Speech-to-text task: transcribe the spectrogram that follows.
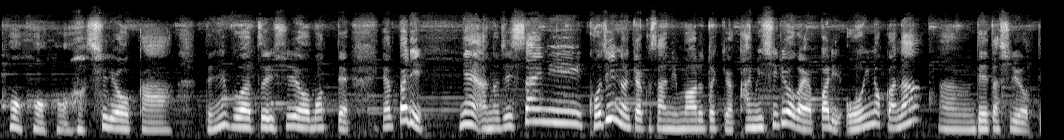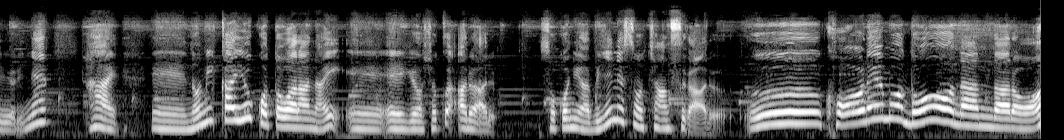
ほうほうほ、資料か。でね、分厚い資料を持って、やっぱりね、あの実際に個人のお客さんに回るときは紙資料がやっぱり多いのかな？あのデータ資料っていうよりね。はい。えー、飲み会を断らない、えー、営業職あるある。そこにはビジネスのチャンスがある。うーん、これもどうなんだろう。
